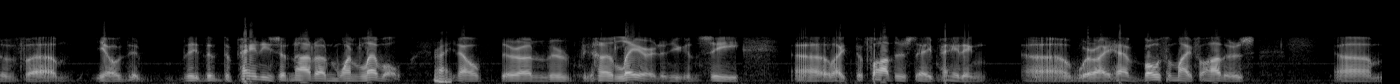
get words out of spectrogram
of um, you know the, the the the paintings are not on one level. Right. You know, they're on, they're kind of layered, and you can see, uh, like the Father's Day painting, uh, where I have both of my fathers um,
